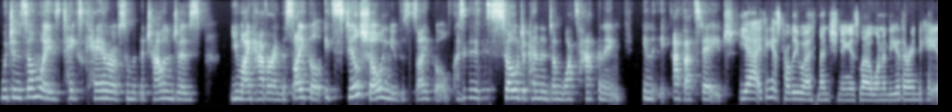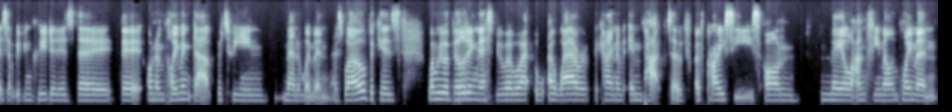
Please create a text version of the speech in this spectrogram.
which in some ways takes care of some of the challenges you might have her in the cycle it's still showing you the cycle because it's so dependent on what's happening in at that stage yeah i think it's probably worth mentioning as well one of the other indicators that we've included is the the unemployment gap between men and women as well because when we were building this we were aware of the kind of impact of of crises on male and female employment.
